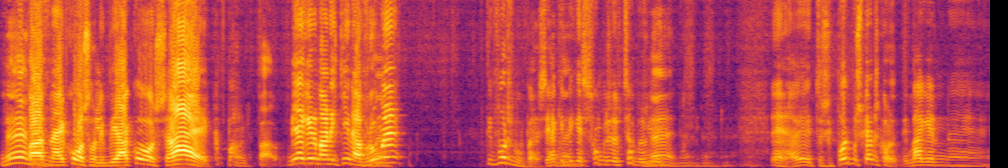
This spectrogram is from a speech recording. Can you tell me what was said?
Ναι, ναι. Παναθυναϊκό, Ολυμπιακός, ΑΕΚ. Όλοι, πάω. Μια γερμανική να βρούμε. Τη φόρce που πέρασε. Αν και μπήκε στο όμιλο του Champions Ναι, League. ναι, ναι. ναι. Ε, τους υπόλοιπους κάνει κορόιδο. Την Bayern. ε,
